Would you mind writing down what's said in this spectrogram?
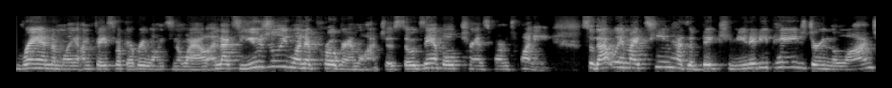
randomly on Facebook every once in a while. And that's usually when a program launches. So, example, Transform 20. So that way, my team has a big community page during the launch.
